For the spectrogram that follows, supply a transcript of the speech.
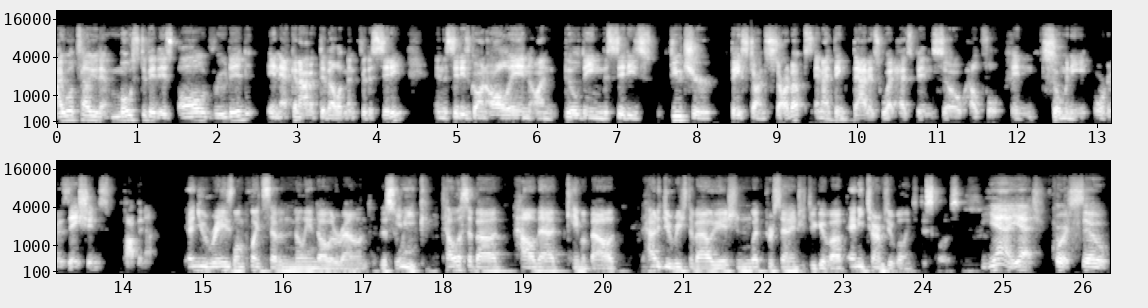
I will tell you that most of it is all rooted in economic development for the city and the city's gone all in on building the city's future based on startups. And I mm-hmm. think that is what has been so helpful in so many organizations popping up. And you raised $1.7 million round this yeah. week. Tell us about how that came about. How did you reach the valuation? What percentage did you give up? Any terms you're willing to disclose? Yeah, yeah, of course. So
